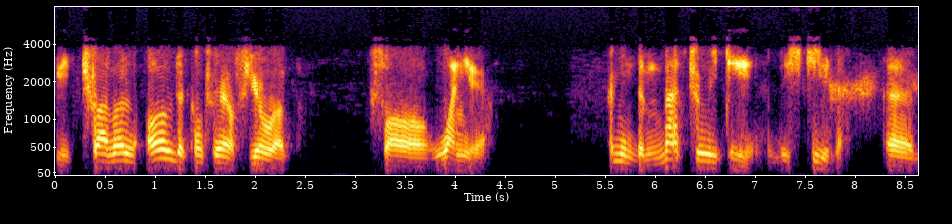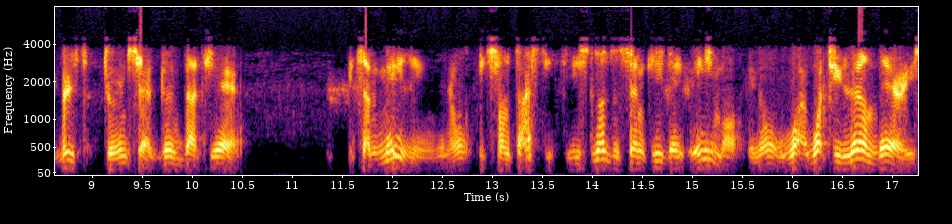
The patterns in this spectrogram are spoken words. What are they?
he traveled all the country of Europe for one year. I mean, the maturity the skill uh, built to himself during that year, it's amazing, you know. It's fantastic. He's not the same kid anymore, you know. What, what he learned there is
